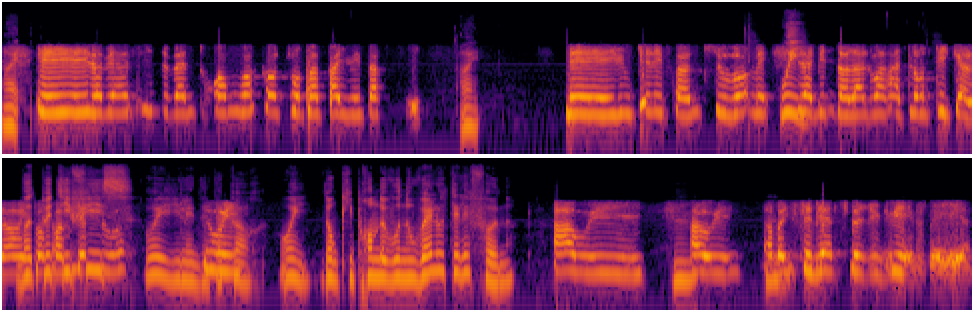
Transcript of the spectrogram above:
Ouais. Et il avait un fils de 23 mois quand son papa il est parti. Ouais. Mais il me téléphone souvent, mais Oui. il habite dans la Loire-Atlantique, alors Votre petit-fils, oui, il est Oui. d'accord. Oui, donc il prend de vos nouvelles au téléphone. Ah oui, Hmm. ah oui. Ah Mm. ben il sait bien ce que je lui ai fait.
